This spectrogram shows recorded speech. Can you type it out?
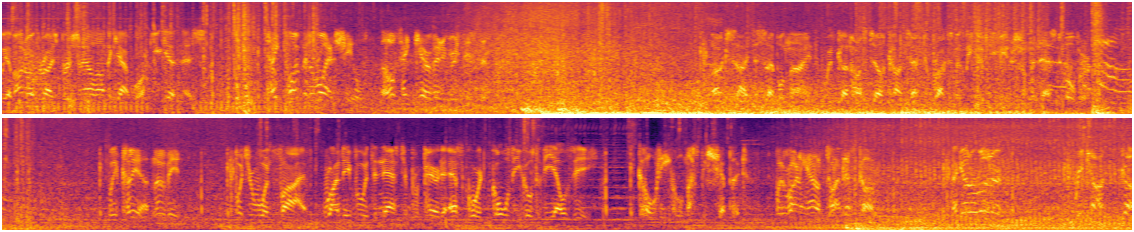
we have unauthorized personnel on the catwalk. You getting this? Take point with the riot shield. I'll take care of any resistance. Oxide, Disciple 9. We've got hostile contact approximately 50 meters from the nest. Over. We're clear. Move in. Butcher 1-5. Rendezvous at the nest and prepare to escort Gold Eagle to the LZ. Gold Eagle must be Shepherd. We're running out of time. Let's go. I got a runner. Recon, go.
